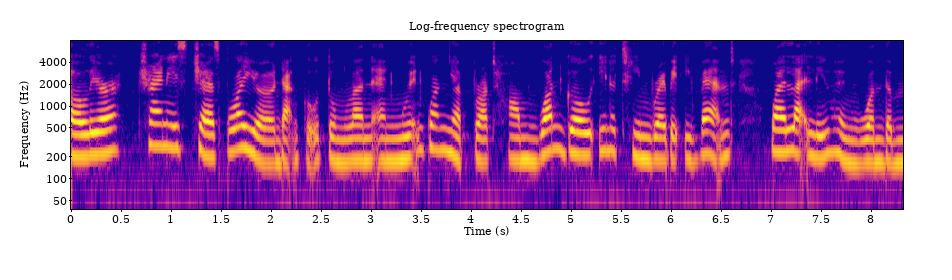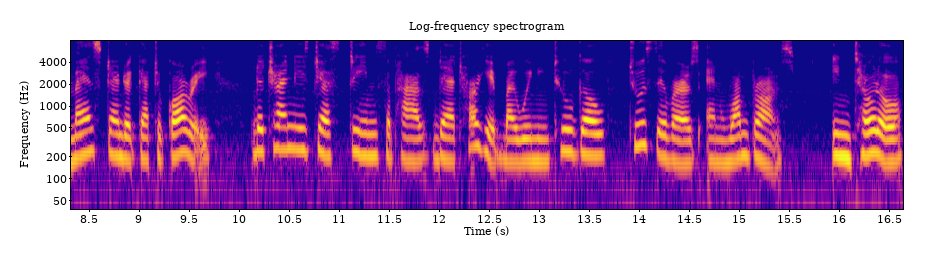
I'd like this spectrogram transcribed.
Earlier, Chinese chess player Đặng Cửu Tùng Lân and Nguyễn Quang Nhật brought home one gold in a team rapid event, while Lại Lý Huỳnh won the men's standard category. The Chinese chess team surpassed their target by winning two gold, two silvers, and one bronze. In total,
